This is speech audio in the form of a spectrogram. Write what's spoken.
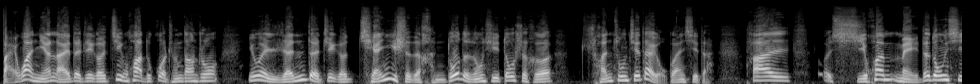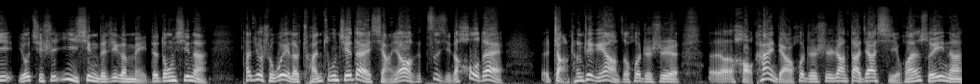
百万年来的这个进化的过程当中，因为人的这个潜意识的很多的东西都是和传宗接代有关系的。他喜欢美的东西，尤其是异性的这个美的东西呢，他就是为了传宗接代，想要自己的后代长成这个样子，或者是呃好看一点，或者是让大家喜欢，所以呢，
